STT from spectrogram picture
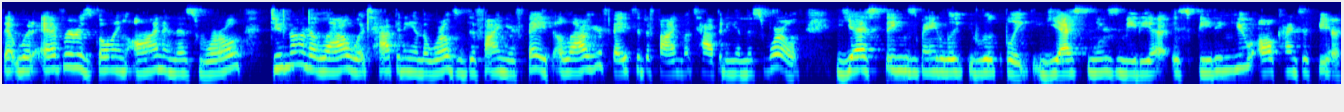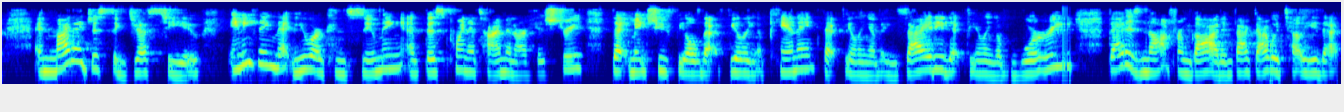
that whatever is going on in this world, do not allow what's happening in the world to define your faith. Allow your faith to define what's happening in this world. Yes, things may look, look bleak. Yes, news media is feeding you all kinds of fear. And might I just suggest to you anything that you are consuming at this point in time in our history that makes you feel that feeling of panic, that feeling of anxiety, that feeling of worry, that is not from God. In fact, I would tell you that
